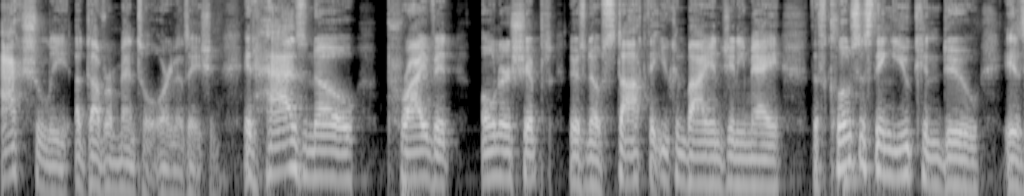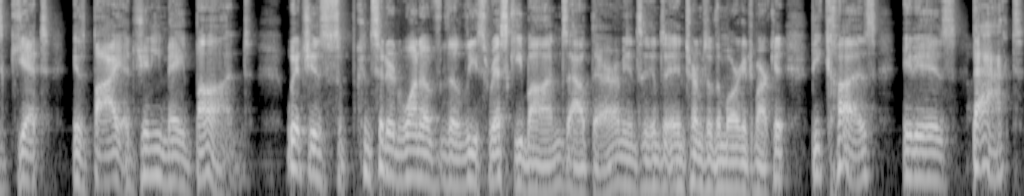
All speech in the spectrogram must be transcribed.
actually a governmental organization. It has no private ownership there's no stock that you can buy in Ginnie Mae. The closest thing you can do is get, is buy a Ginnie Mae bond, which is considered one of the least risky bonds out there. I mean, in terms of the mortgage market because it is backed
